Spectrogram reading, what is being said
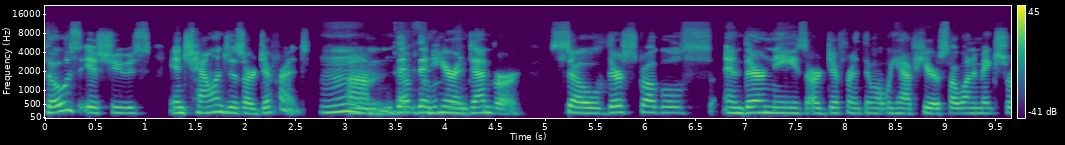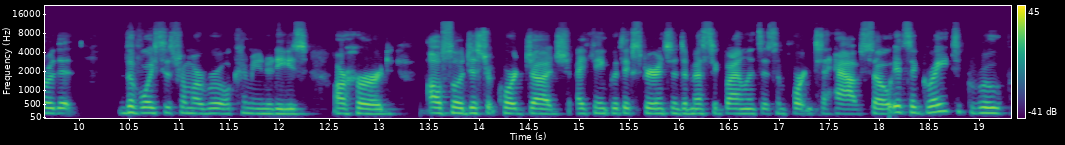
those issues and challenges are different mm, um, th- than here in denver So their struggles and their needs are different than what we have here. So I want to make sure that the voices from our rural communities are heard. Also, a district court judge, I think, with experience in domestic violence, it's important to have. So it's a great group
